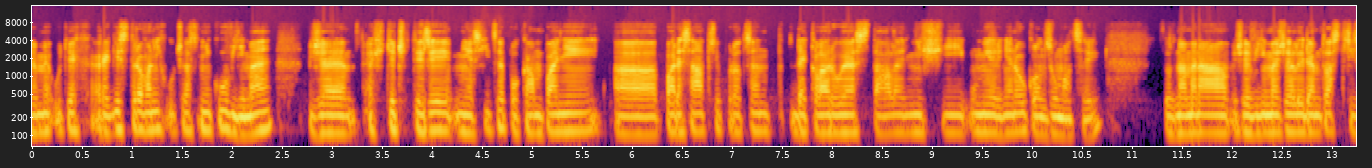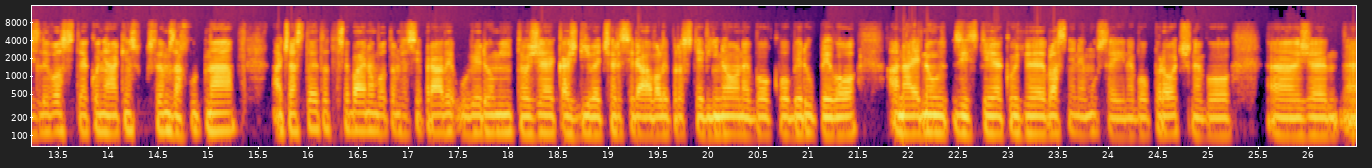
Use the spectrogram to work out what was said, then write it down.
že my u těch registrovaných účastníků víme, že ještě čtyři měsíce po kampani 53% deklaruje stále nižší umírněnou konzumaci. To znamená, že víme, že lidem ta střízlivost jako nějakým způsobem zachutná a často je to třeba jenom o tom, že si právě uvědomí to, že každý večer si dávali prostě víno nebo k obědu pivo a najednou zjistí, jako, že vlastně nemusí, nebo proč, nebo uh, že uh,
